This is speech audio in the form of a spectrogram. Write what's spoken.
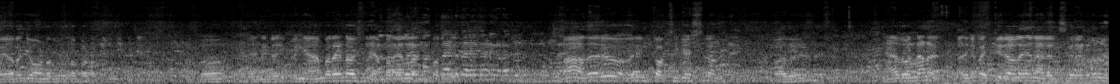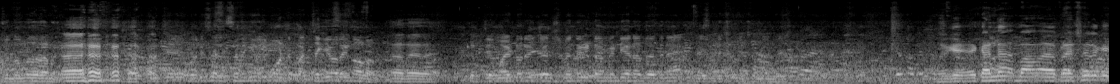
വേറെ ജോണറിലുള്ള പടം. അപ്പോൾ ജനങ്ങൾ ഇപ്പൊ ഞാൻ പറയേണ്ട ആവശ്യമില്ല. ഞാൻ പറയാനുള്ള പറഞ്ഞു ആ അതൊരു ഒരു ഇൻടോക്സിക്കേഷൻ ആണ്. അപ്പൊ അത് ഞാൻ അതുകൊണ്ടാണ് അതിന് പറ്റിയ ഒരാളെ ഞാൻ അലൻസിറേറ്റർ വിളിച്ചിട്ടുണ്ടെന്നതാണ്. കുറച്ച് ഒരു സെൻസറിങ് ഒരു മോണ്ട് പച്ചയ്ക്ക് പറയുന്ന ആളാണ്. അതെ അതെ. കൃത്യമായിട്ടൊരു ജഡ്ജ്മെന്റ് കിട്ടാൻ വേണ്ടി ഞാൻ അദ്ദേഹത്തിനെ വിളിച്ചു വിളിച്ചിട്ടുണ്ട്. ഓക്കെ കണ്ട ബ- പ്രേക്ഷകർക്ക്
